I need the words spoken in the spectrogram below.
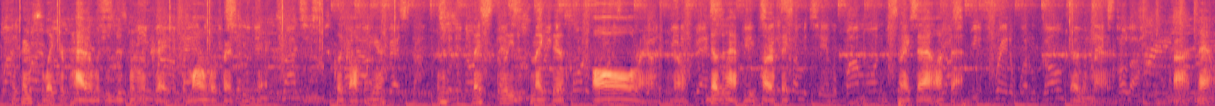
Click here and select your pattern, which is this one we created, the Modern Warfare 2 text. Just click off of here, and just basically just make this all around it, you know. It doesn't have to be perfect. Just make that like that. Doesn't matter. Alright, now,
